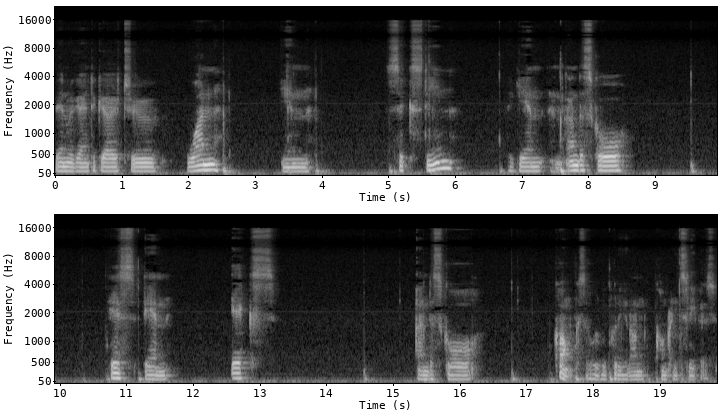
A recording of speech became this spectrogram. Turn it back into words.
Then we're going to go to 1 in 16. Again, an underscore. SNX underscore conc. So we'll be putting it on concrete sleepers.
